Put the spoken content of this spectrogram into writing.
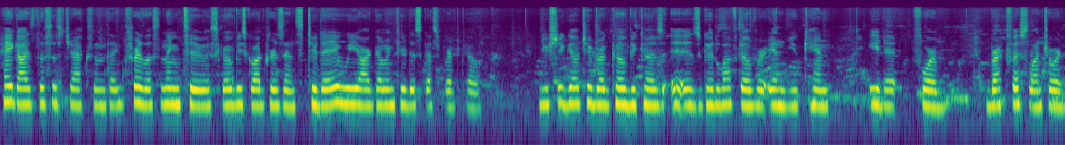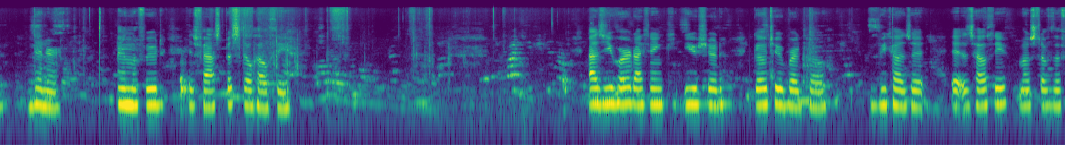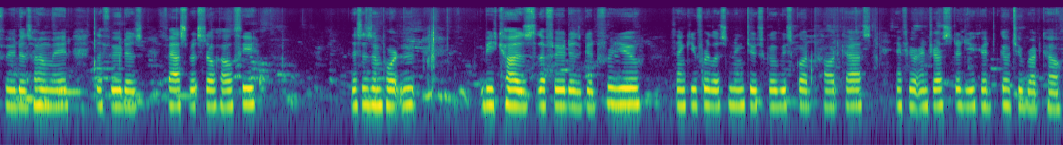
Hey guys, this is Jackson. Thanks for listening to Skouby Squad Presents. Today we are going to discuss Bread Co. You should go to Bread Co because it is good leftover and you can eat it for breakfast, lunch, or dinner. And the food is fast but still healthy. As you heard, I think you should go to Bread Co. because it it is healthy. Most of the food is homemade. The food is fast but still healthy. This is important because the food is good for you. Thank you for listening to Skouby Squad podcast. If you're interested, you could go to Bread Co.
